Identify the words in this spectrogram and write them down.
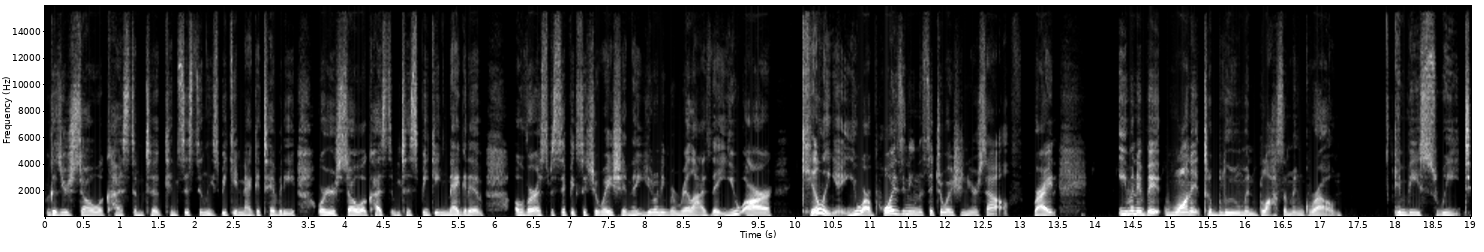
because you're so accustomed to consistently speaking negativity, or you're so accustomed to speaking negative over a specific situation that you don't even realize that you are killing it. You are poisoning the situation yourself, right? Even if it wanted to bloom and blossom and grow and be sweet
